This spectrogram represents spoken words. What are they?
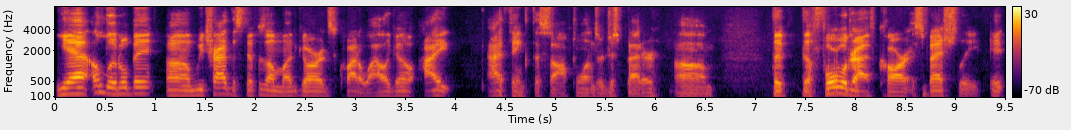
Yeah, a little bit. Um, we tried the stiff as on mud guards quite a while ago. I I think the soft ones are just better. Um, the the four wheel drive car, especially it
